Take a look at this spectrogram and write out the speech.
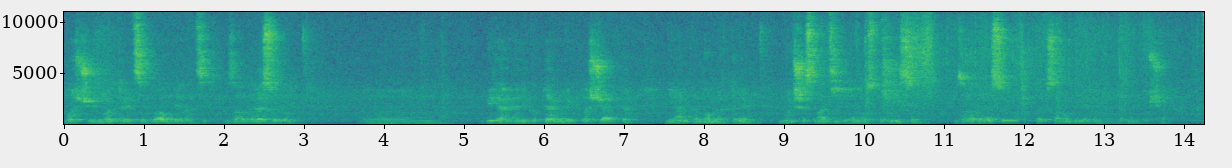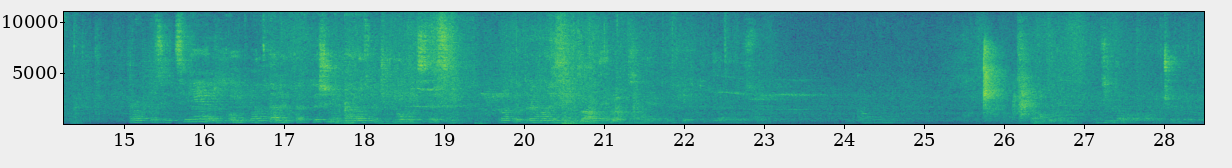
площею 03211 за адресою е, біля гелікоптерної площадки. Ділянка номер 3 01698 за адресою так само біля гелікоптерної площадки. Пропозиція рекомендувати даний проект рішення на розгляд чергової сесії. Проти утрималися? За. Конфлікт для голосу. Дідо, чоловіку. Чотири. Чотири.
